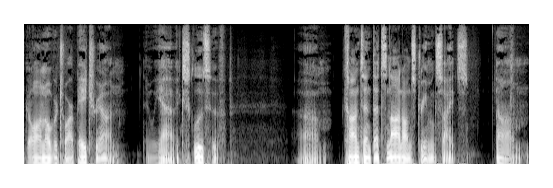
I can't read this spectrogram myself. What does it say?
go on over to our Patreon, and we have exclusive um, content that's not on streaming sites, um,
